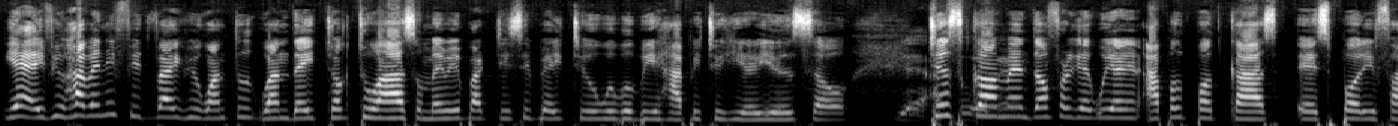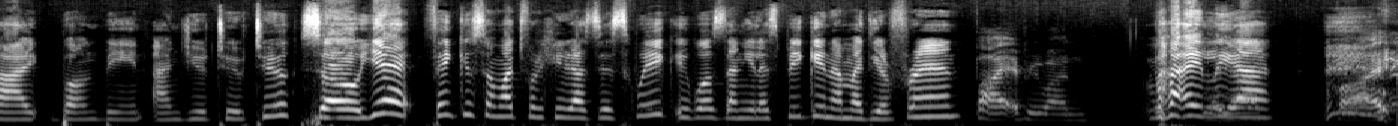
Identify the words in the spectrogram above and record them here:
yeah, if you have any feedback, if you want to one day talk to us or maybe participate too, we will be happy to hear you. So Yeah, just absolutely. comment. Don't forget we are in Apple Podcasts, uh, Spotify, Bean, and YouTube too. So yeah, thank you so much for hearing us this week. It was Daniela speaking and my dear friend. Bye, everyone. Bye, Leah. Leah. Bye.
